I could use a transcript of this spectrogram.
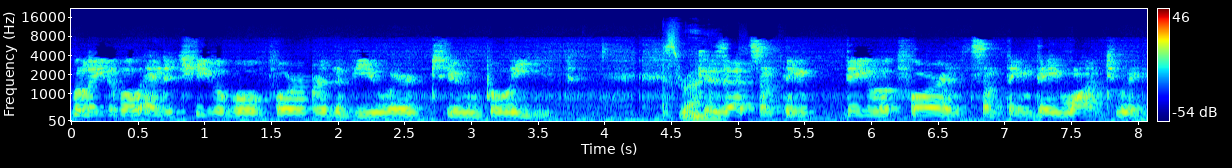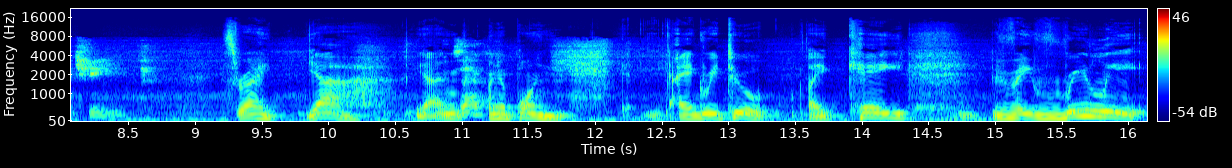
relatable and achievable for the viewer to believe. That's right. Because that's something they look for and something they want to achieve. That's right. Yeah. Yeah, Exactly. on your point, I agree too. Like K, they really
